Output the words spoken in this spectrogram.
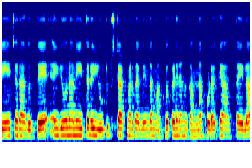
ಬೇಜಾರಾಗುತ್ತೆ. ಅಯ್ಯೋ, ನಾನು ಈ ಥರ ಯೂಟ್ಯೂಬ್ ಸ್ಟಾರ್ಟ್ ಮಾಡಿದಾಗ್ಲಿಂದ ಮಕ್ಕಳು ಕಡೆ ನಾನು ಗಮನ ಕೊಡೋಕ್ಕೆ ಆಗ್ತಾಯಿಲ್ಲ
